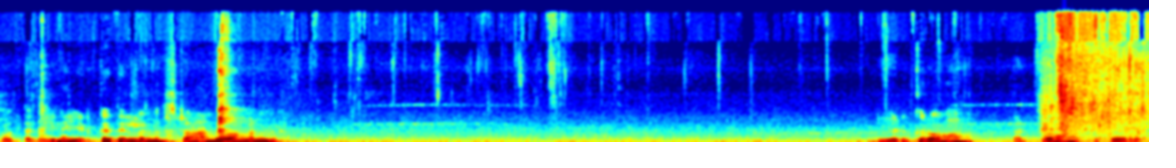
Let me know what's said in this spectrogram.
வெந்துருச்சு ஒத்த கையில் எடுக்க தெரியலங்க. ஸ்டாண்டு வாங்கணுங்க. இப்படி எடுக்கிறோம் தட்டுறோம் போடுறோம்.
